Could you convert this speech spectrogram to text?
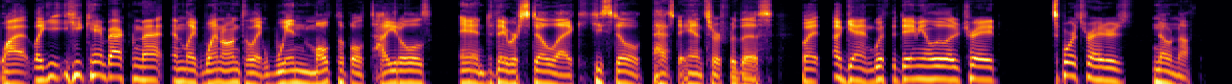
why, like he, he came back from that and like went on to like win multiple titles, and they were still like he still has to answer for this. But again, with the Damian Lillard trade, sports writers know nothing.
